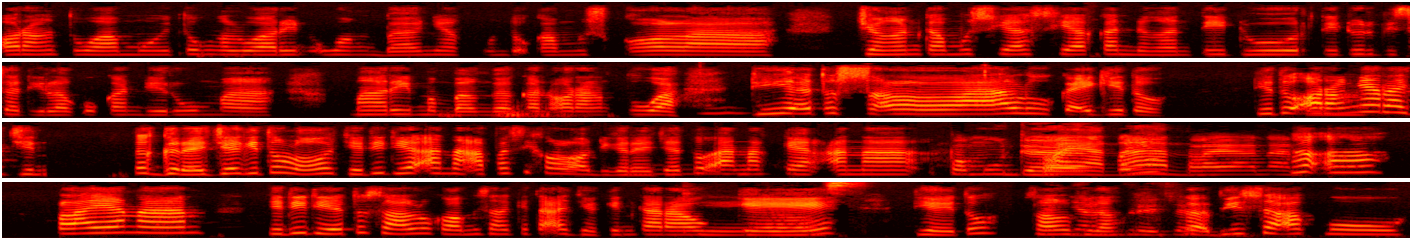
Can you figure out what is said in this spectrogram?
orang tuamu itu ngeluarin uang banyak untuk kamu sekolah. Jangan kamu sia-siakan dengan tidur. Tidur bisa dilakukan di rumah. Mari membanggakan orang tua. Dia tuh selalu kayak gitu. Dia tuh orangnya rajin ke gereja gitu loh. Jadi dia anak apa sih kalau di gereja tuh anak yang anak pemuda Pelayanan. pelayanan Heeh, pelayanan. Jadi dia tuh selalu kalau misalnya kita ajakin karaoke, Yes. dia itu selalu bilang nggak bisa aku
